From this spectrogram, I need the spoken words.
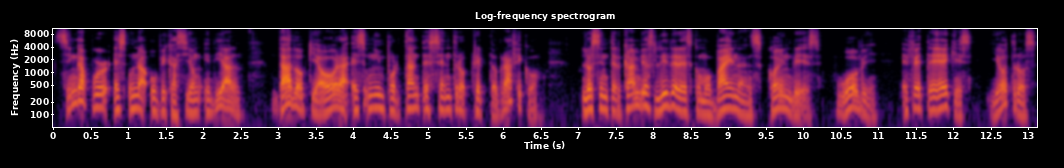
Singapur es una ubicación ideal, dado que ahora es un importante centro criptográfico. Los intercambios líderes como Binance, Coinbase, Huobi, FTX y otros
